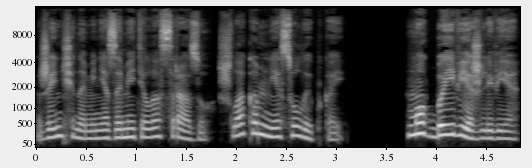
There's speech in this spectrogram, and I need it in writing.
Женщина меня заметила сразу, шла ко мне с улыбкой. «Мог бы и вежливее»,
